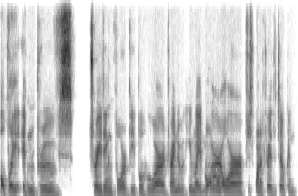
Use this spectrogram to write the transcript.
hopefully it improves trading for people who are trying to accumulate more or just want to trade the token.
